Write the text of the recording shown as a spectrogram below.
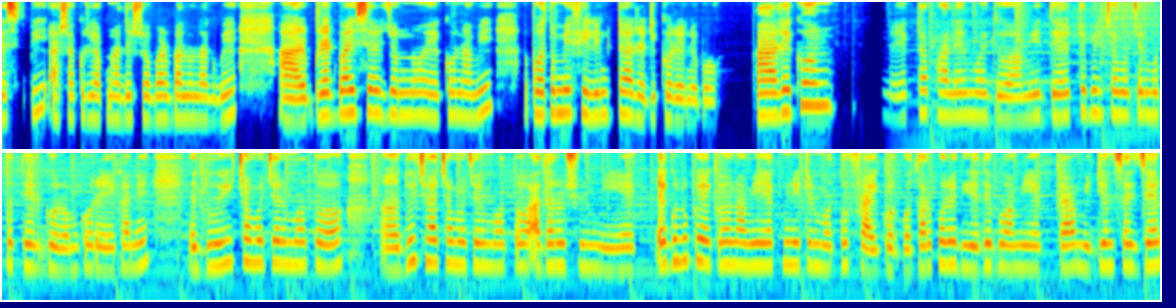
রেসিপি আশা করি আপনাদের সবার ভালো লাগবে। আর ব্রেড বাইসের জন্য এখন আমি প্রথমে ফিলিংটা রেডি করে নেব। আর এখন একটা ফানের মধ্যে আমি দেড় টেবিল চামচের মতো তেল গরম করে এখানে দুই চামচের মতো দুই চা চামচের মতো আদা রসুন নিয়ে এগুলোকে এখন আমি এক মিনিটের মতো ফ্রাই করব। তারপরে দিয়ে দেব আমি একটা মিডিয়াম সাইজের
